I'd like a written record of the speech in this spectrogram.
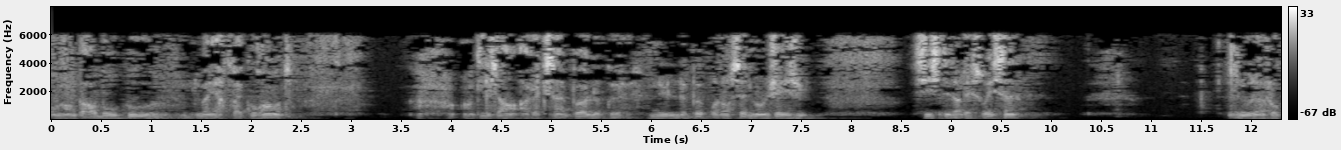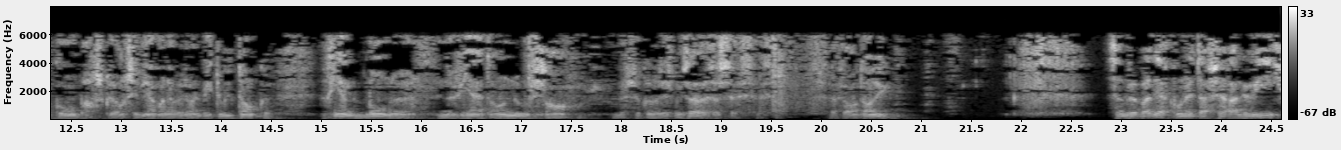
on en parle beaucoup de manière très courante en disant avec Saint Paul que nul ne peut prononcer le nom de Jésus si ce n'est dans l'Esprit Saint. Nous l'invoquons parce qu'on sait bien qu'on a besoin de lui tout le temps, que rien de bon ne, vient en nous sans ce que l'Esprit Saint, ça, ça, ça, fait entendu. Ça ne veut pas dire qu'on est affaire à lui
